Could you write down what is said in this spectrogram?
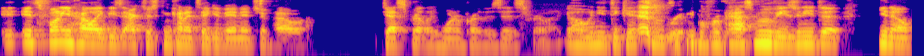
it's funny how like these actors can kind of take advantage of how desperate like Warner Brothers is for like, oh, we need to get some, some people from past movies. We need to, you know,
